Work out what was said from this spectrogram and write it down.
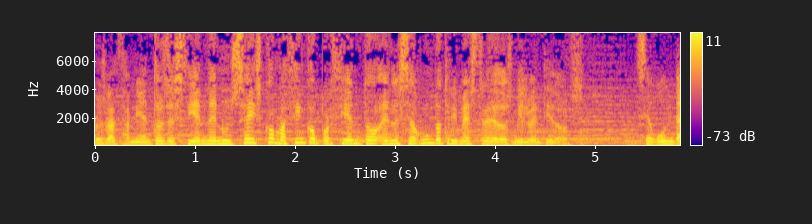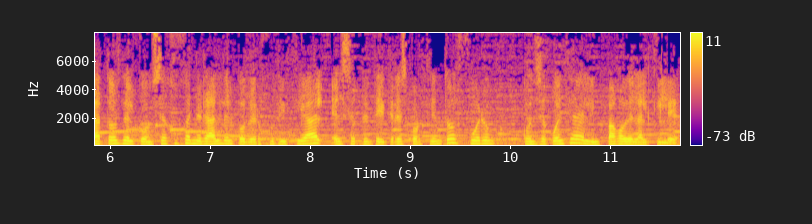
Los lanzamientos descienden un 6,5% en el segundo trimestre de 2022. Según datos del Consejo General del Poder Judicial, el 73% fueron consecuencia del impago del alquiler.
